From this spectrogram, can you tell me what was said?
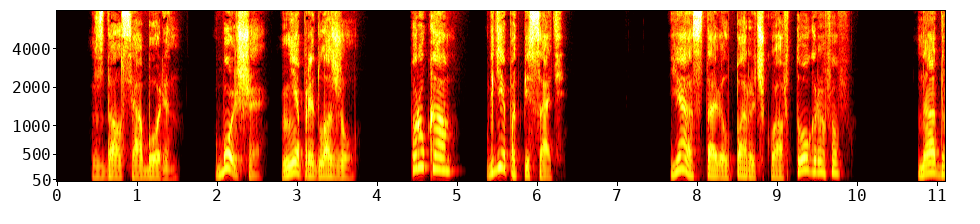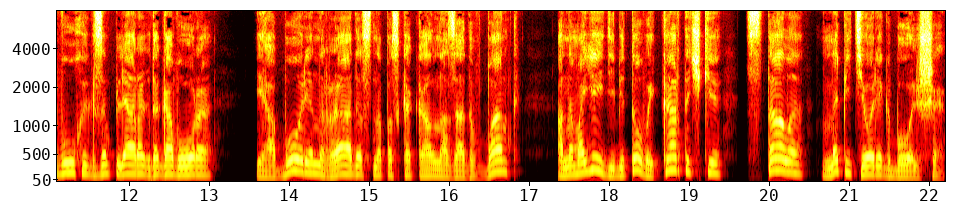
— сдался Аборин. «Больше не предложу». «По рукам. Где подписать?» Я оставил парочку автографов на двух экземплярах договора и Аборин радостно поскакал назад в банк, а на моей дебетовой карточке стало на пятерик больше.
